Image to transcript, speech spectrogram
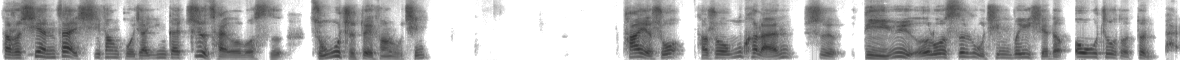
他说现在西方国家应该制裁俄罗斯，阻止对方入侵。”他也说：“他说乌克兰是。”抵御俄罗斯入侵威胁的欧洲的盾牌，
